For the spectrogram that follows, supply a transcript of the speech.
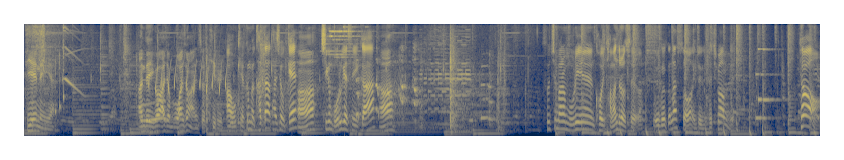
DNA야. 아, 근데 이거 아직 완성 안 했어, D를. 아 오케이 그러면 갔다가 다시 올게. 아, 지금 모르겠으니까. 아. 솔직히 말하면 우리는 거의 다 만들었어요. 우리 거의 끝났어. 이제 배치만 하면 돼. 형,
